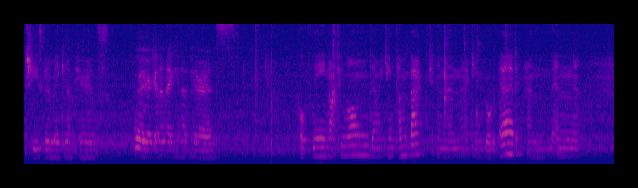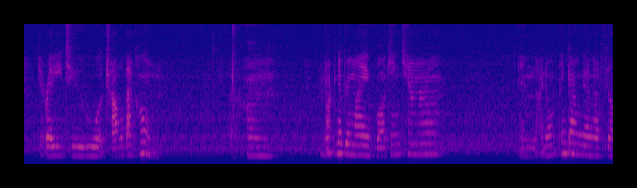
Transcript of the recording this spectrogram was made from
She's gonna make an appearance. We're gonna make an appearance. Hopefully, not too long, then we can come back and then I can go to bed and then get ready to travel back home. Um, I'm not gonna bring my vlogging camera, and I don't think I'm gonna feel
